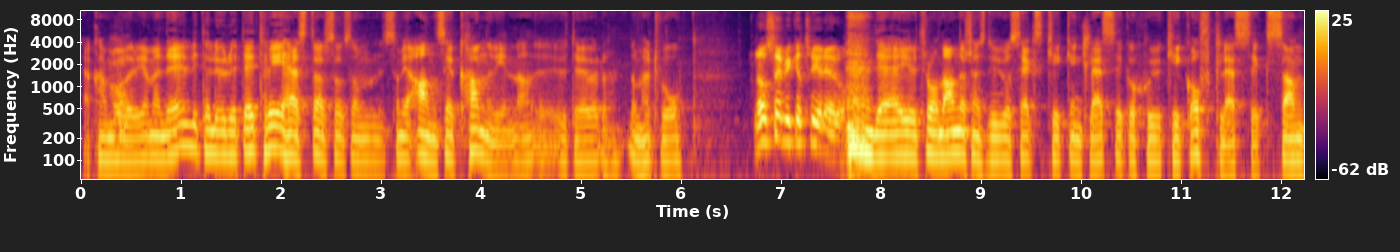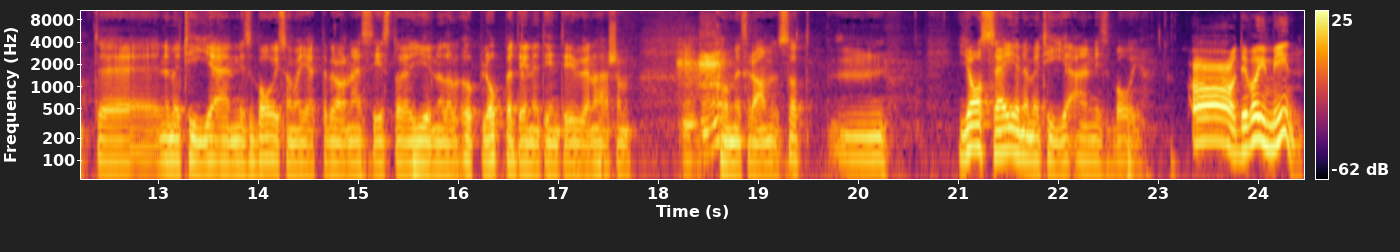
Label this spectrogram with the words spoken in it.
Jag kan börja, men det är lite lurigt. Det är tre hästar så, som, som jag anser kan vinna eh, utöver de här två. Låt oss se vilka tre det är då. Det är ju Trond Andersens duo 6 Kicken Classic och 7 Kick-Off Classic samt eh, nummer 10 Ennis Boy som var jättebra näst sist och är gynnad av upploppet enligt intervjuerna här som kommer fram. Så att... Mm, jag säger nummer 10 Ennis Boy. Åh, det var ju min!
